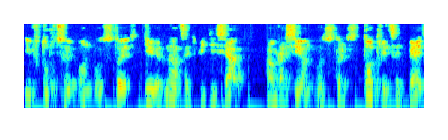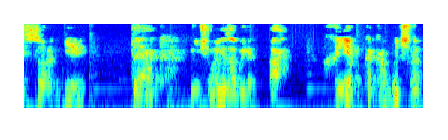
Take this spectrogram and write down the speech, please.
И в Турции он будет стоить 19,50, а в России он будет стоить 135,49. Так, ничего не забыли? А, хлеб, как обычно,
